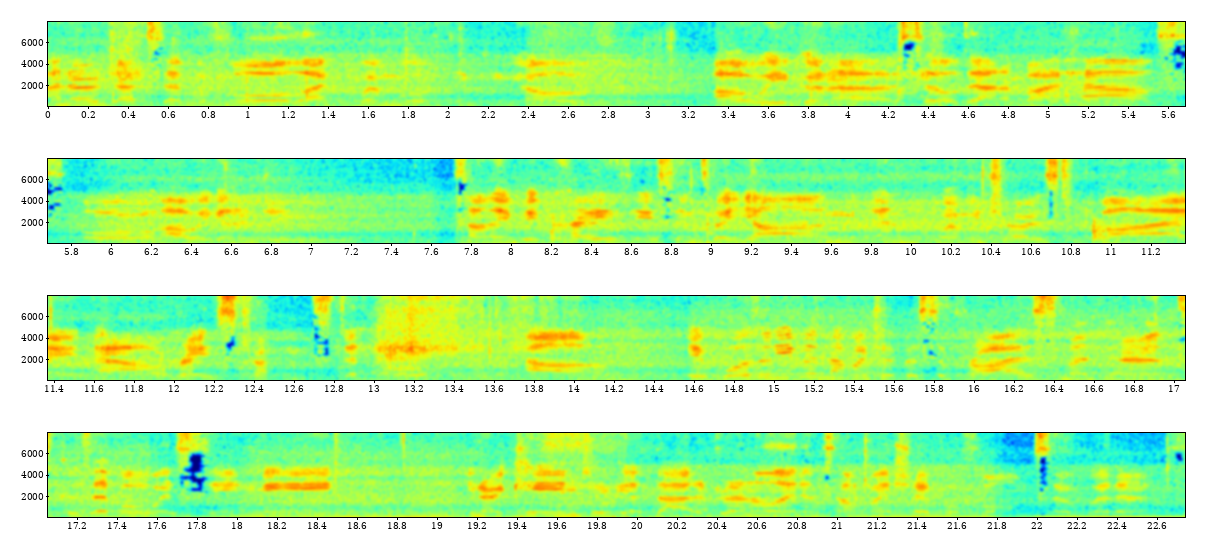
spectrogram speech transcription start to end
I know Jack said before, like when we were thinking of, are we gonna settle down and buy a house? Or are we going to do something a bit crazy since we're young? And when we chose to buy our race truck instead, um, it wasn't even that much of a surprise to my parents because they've always seen me, you know, keen to get that adrenaline in some way, shape, or form. So whether it's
